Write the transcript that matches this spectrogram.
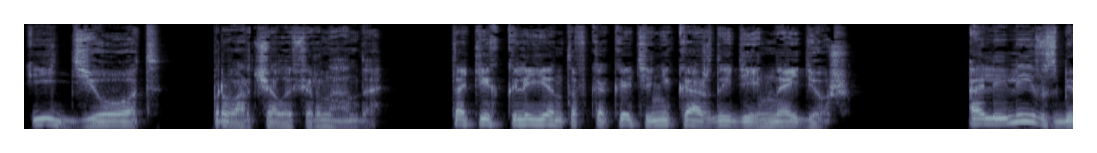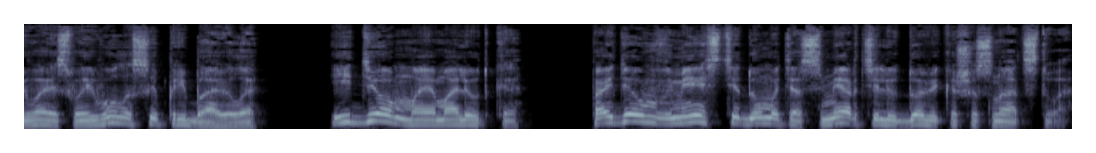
Идет, проворчала Фернанда. Таких клиентов, как эти, не каждый день найдешь. А Лили, взбивая свои волосы, прибавила. «Идем, моя малютка. Пойдем вместе думать о смерти Людовика XVI».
